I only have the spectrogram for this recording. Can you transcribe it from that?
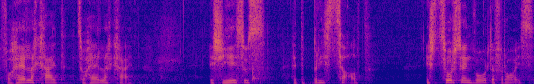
von Herrlichkeit zu Herrlichkeit, ist Jesus, hat den Preis gezahlt, ist zur Sünde geworden für uns,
